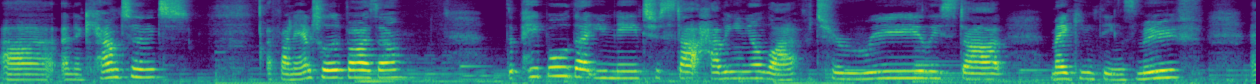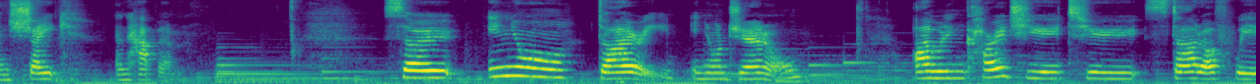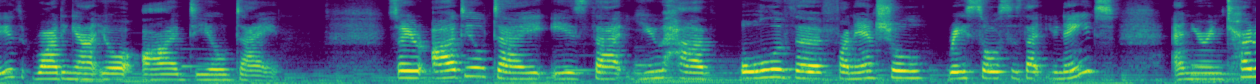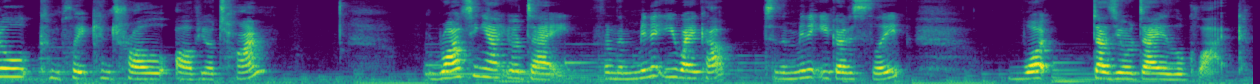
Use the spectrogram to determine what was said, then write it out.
uh, an accountant, a financial advisor. The people that you need to start having in your life to really start making things move and shake and happen. So, in your diary, in your journal, I would encourage you to start off with writing out your ideal day. So, your ideal day is that you have all of the financial resources that you need and you're in total, complete control of your time. Writing out your day from the minute you wake up to the minute you go to sleep, what does your day look like?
